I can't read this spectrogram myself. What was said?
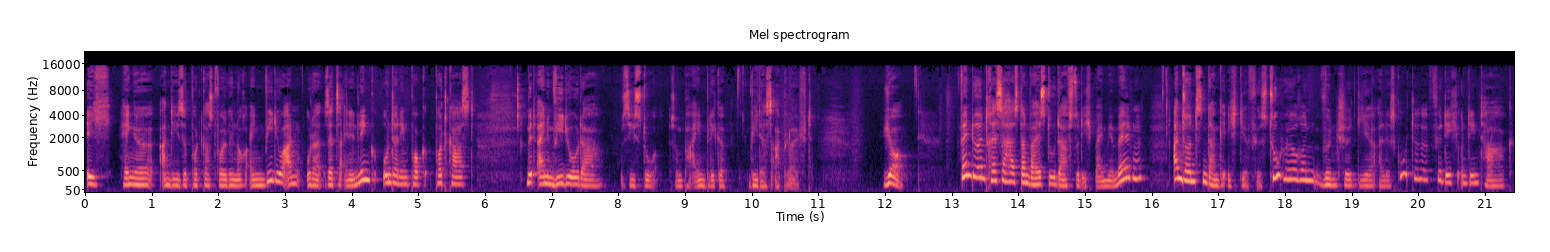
ich hänge an diese Podcast-Folge noch ein Video an oder setze einen Link unter den Podcast mit einem Video, da siehst du so ein paar Einblicke, wie das abläuft. Ja, wenn du Interesse hast, dann weißt du, darfst du dich bei mir melden. Ansonsten danke ich dir fürs Zuhören, wünsche dir alles Gute für dich und den Tag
